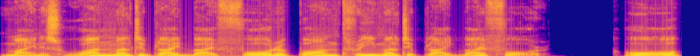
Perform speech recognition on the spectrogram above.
minus 1 multiplied by 4 upon 3 multiplied by 4 or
